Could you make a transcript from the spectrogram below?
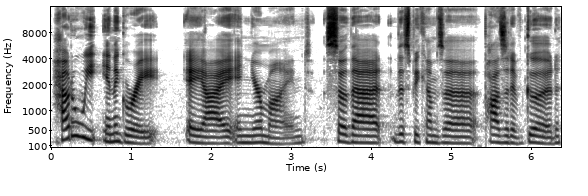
How do we integrate AI in your mind so that this becomes a positive good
